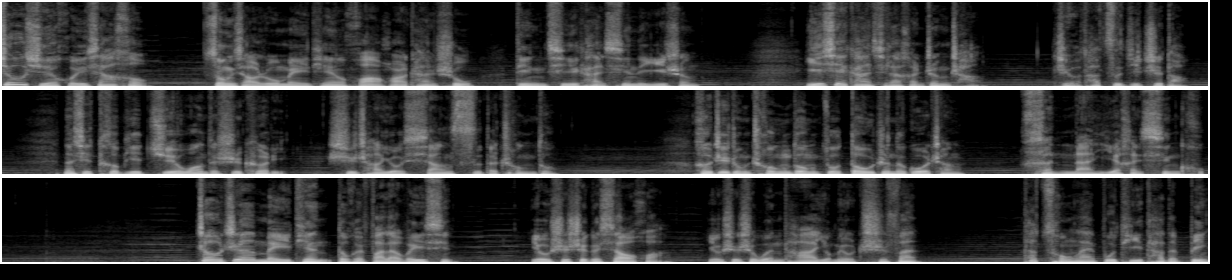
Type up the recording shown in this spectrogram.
休学回家后，宋小茹每天画画、看书，定期看心理医生，一切看起来很正常。只有她自己知道，那些特别绝望的时刻里，时常有想死的冲动。和这种冲动做斗争的过程，很难也很辛苦。赵志安每天都会发来微信，有时是个笑话，有时是问他有没有吃饭。他从来不提他的病。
